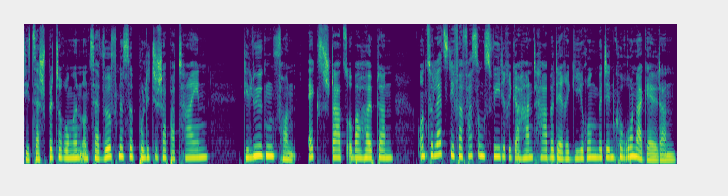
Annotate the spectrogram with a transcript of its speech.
die Zersplitterungen und Zerwürfnisse politischer Parteien, die Lügen von Ex-Staatsoberhäuptern und zuletzt die verfassungswidrige Handhabe der Regierung mit den Corona-Geldern,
